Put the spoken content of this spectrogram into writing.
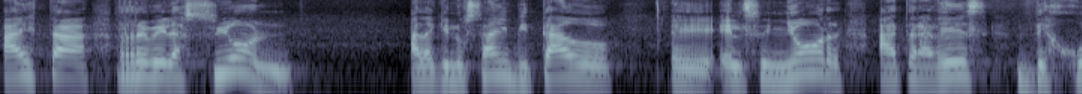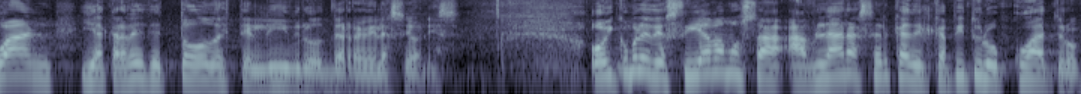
a esta revelación a la que nos ha invitado eh, el Señor a través de Juan y a través de todo este libro de revelaciones. Hoy, como les decía, vamos a hablar acerca del capítulo 4.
